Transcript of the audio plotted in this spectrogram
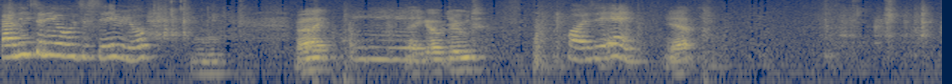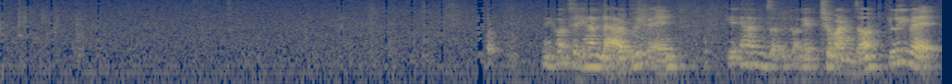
Danny said it was a cereal. Right. There you go, dude. What is it in? Yep. You can't take your hand out, leave it in. Get your hands up, you've got to get two hands on. Leave it.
